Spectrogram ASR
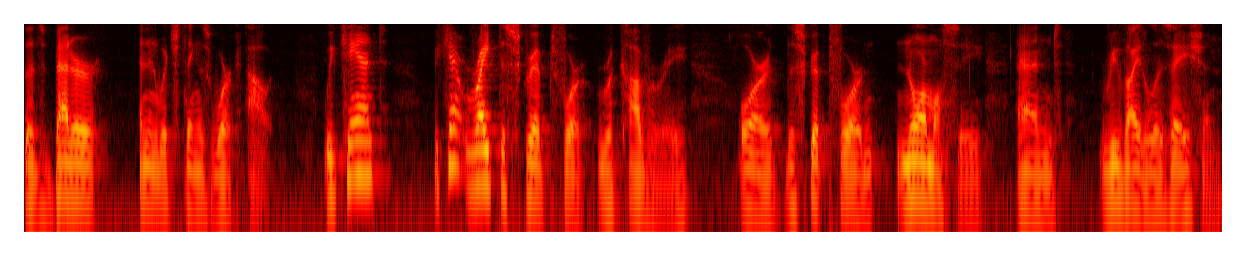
that's better and in which things work out. We can't, we can't write the script for recovery or the script for normalcy and revitalization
